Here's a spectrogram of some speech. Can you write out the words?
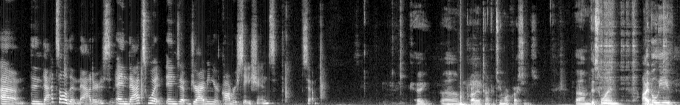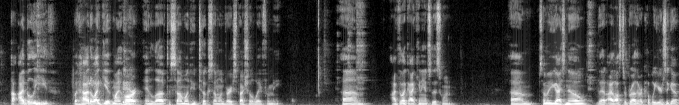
um, then that's all that matters. And that's what ends up driving your conversations. So. Okay, um, probably have time for two more questions. Um, this one, I believe, I believe, but how do I give my heart and love to someone who took someone very special away from me? Um, I feel like I can answer this one. Um, some of you guys know that I lost a brother a couple years ago,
